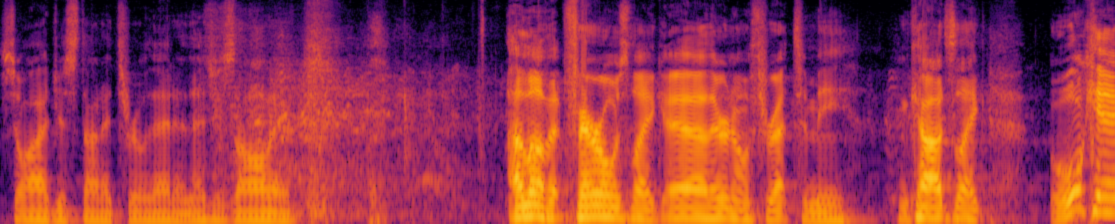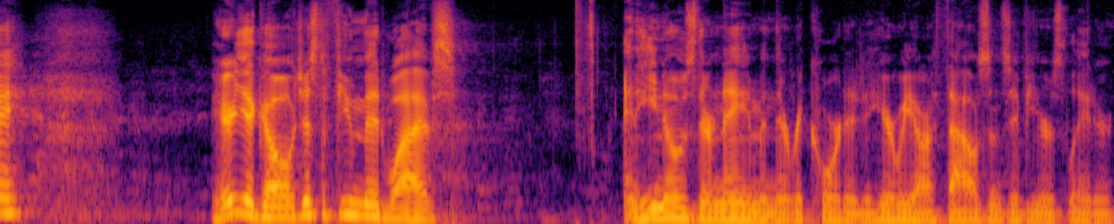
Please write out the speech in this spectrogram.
So I just thought I'd throw that in. That's just all there. I love it. Pharaoh was like, eh, they're no threat to me. And God's like, okay. Here you go, just a few midwives. And he knows their name and they're recorded. And here we are thousands of years later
